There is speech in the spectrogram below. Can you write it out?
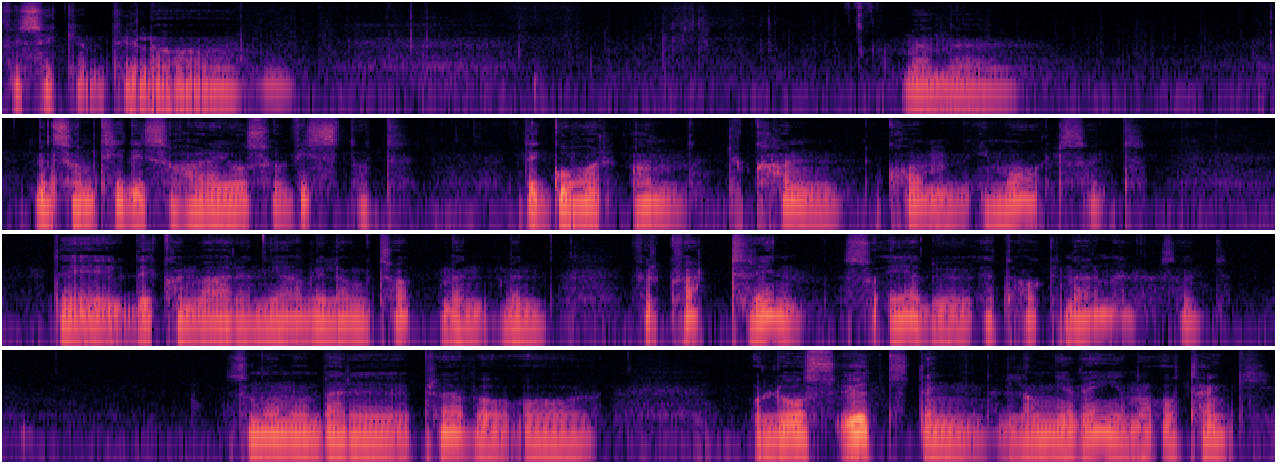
fysikken til å Men eh, Men samtidig så har jeg jo også visst at det går an. Du kan komme i mål, sant. Det, det kan være en jævlig lang trapp, men, men for hvert trinn så er du et hakk nærmere, sant. Så må man bare prøve å, å, å låse ut den lange veien og, og tenke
